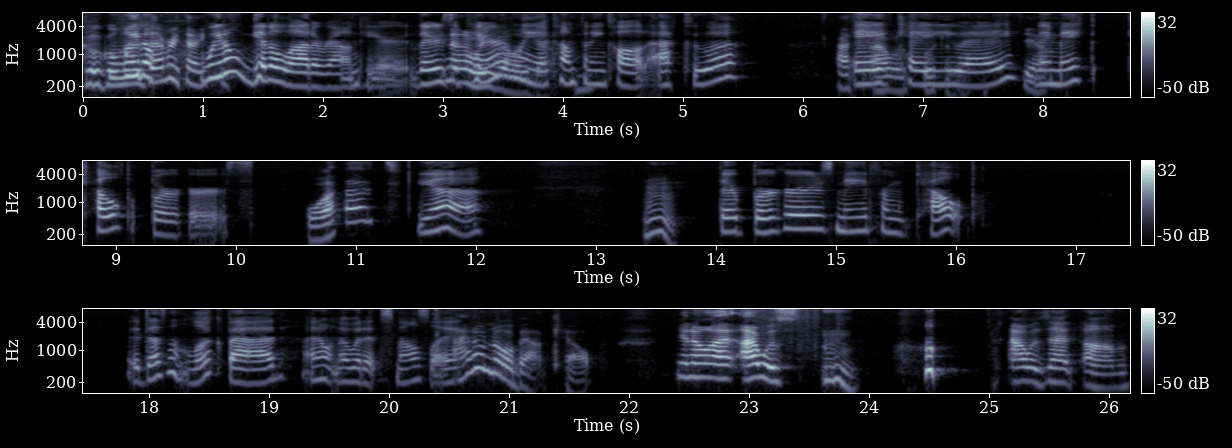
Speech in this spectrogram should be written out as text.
Google we knows everything. we don't get a lot around here. There's No, we really apparently a company called Akua, A K U A. They make kelp burgers. What? Yeah, Mm. they're burgers made from kelp. It doesn't look bad. I don't know what it smells like. I don't know about kelp. You know, I, I was I was at um,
